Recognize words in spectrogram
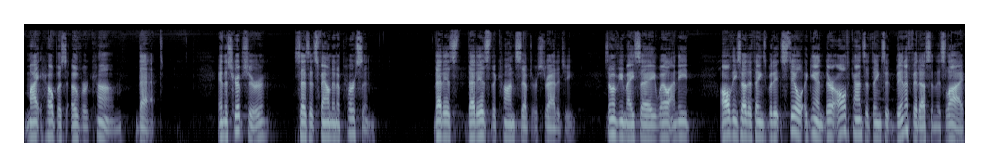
might help us overcome that. And the scripture says it's found in a person. That is, that is the concept or strategy. Some of you may say, well, I need all these other things, but it's still, again, there are all kinds of things that benefit us in this life,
